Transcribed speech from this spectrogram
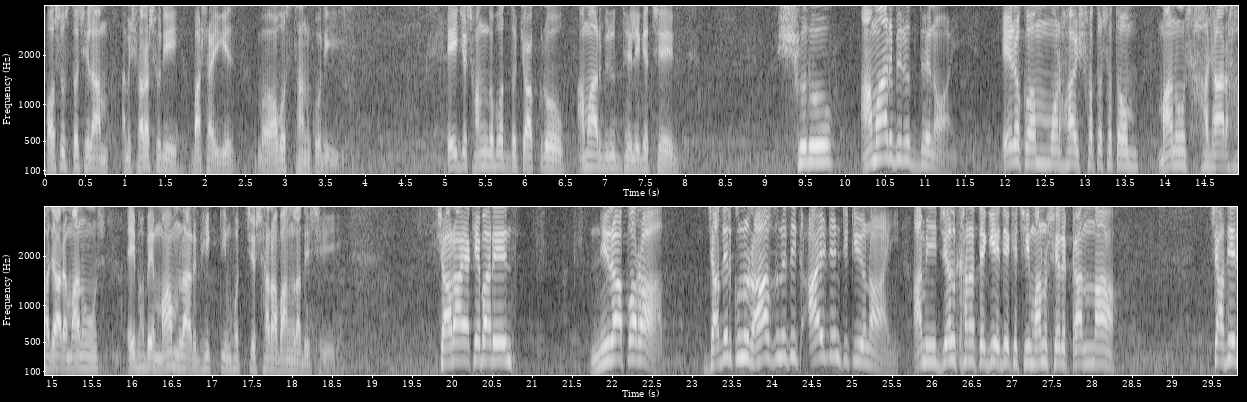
অসুস্থ ছিলাম, আমি সরাসরি বাসায় গিয়ে অবস্থান করি। এই যে সংঘবদ্ধ চক্র আমার বিরুদ্ধে লেগেছে, শুধু আমার বিরুদ্ধে নয় এরকম মনে হয় শত শত মানুষ, হাজার হাজার মানুষ এইভাবে মামলার ভিকটিম হচ্ছে সারা বাংলাদেশে। যারা একেবারে নিরাপরাধ, যাদের কোনো রাজনৈতিক আইডেন্টিটিও নাই, আমি জেলখানাতে গিয়ে দেখেছি মানুষের কান্না, যাদের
